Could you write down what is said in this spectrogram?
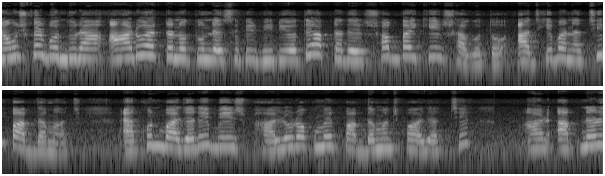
নমস্কার বন্ধুরা, আরও একটা নতুন রেসিপির ভিডিওতে আপনাদের সবাইকে স্বাগত। আজকে বানাচ্ছি পাবদা মাছ। এখন বাজারে বেশ ভালো রকমের পাবদা মাছ পাওয়া যাচ্ছে। আর আপনারা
